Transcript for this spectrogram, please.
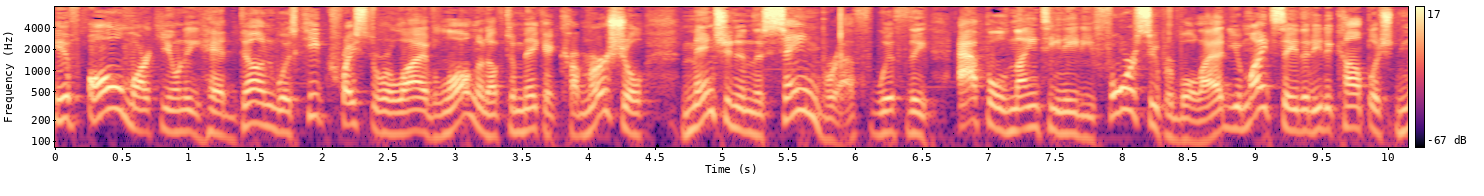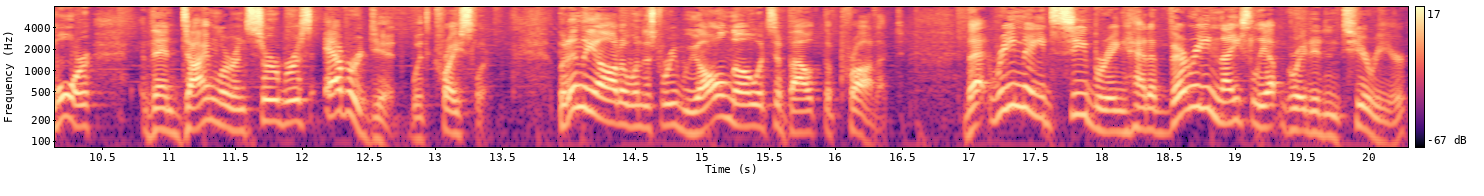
If all Marchionne had done was keep Chrysler alive long enough to make a commercial mentioned in the same breath with the Apple 1984 Super Bowl ad, you might say that he'd accomplished more than Daimler and Cerberus ever did with Chrysler. But in the auto industry, we all know it's about the product. That remade Sebring had a very nicely upgraded interior,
